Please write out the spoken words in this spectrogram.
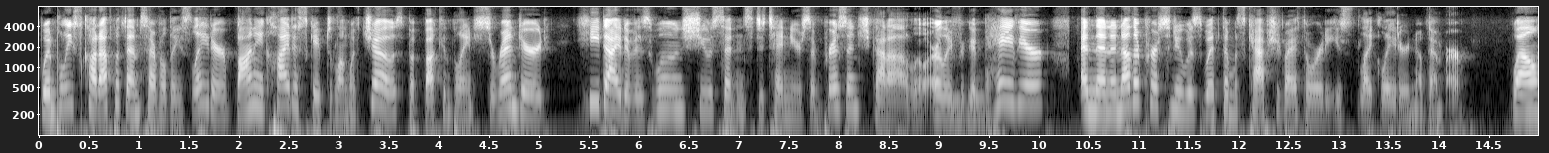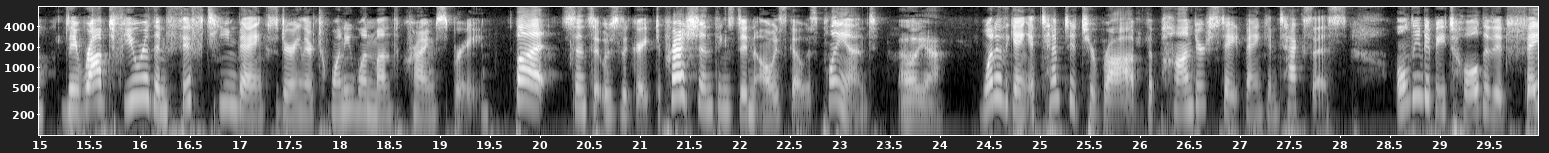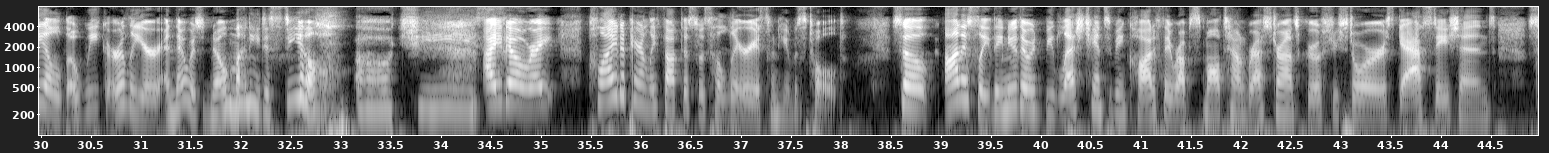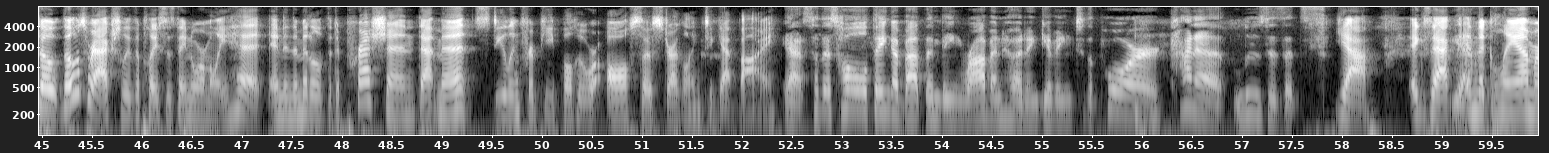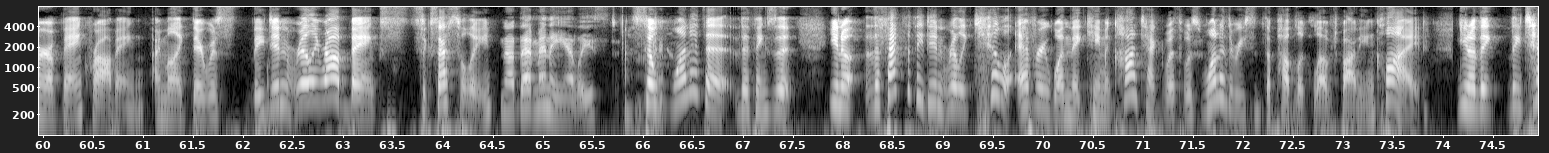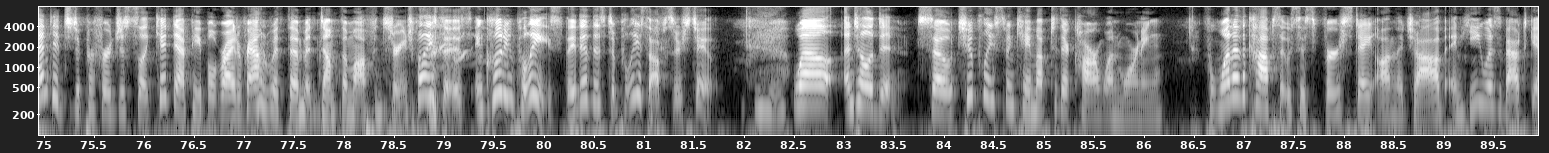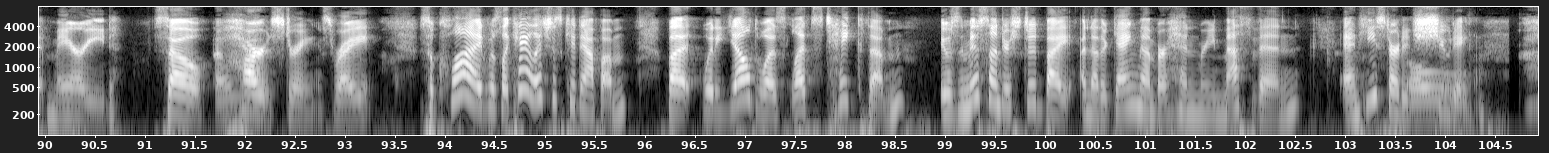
When police caught up with them several days later, Bonnie and Clyde escaped along with Jones, but Buck and Blanche surrendered. He died of his wounds. She was sentenced to 10 years in prison. She got out a little early for good Mhm. behavior. And then another person who was with them was captured by authorities like later in November. Well, they robbed fewer than 15 banks during their 21 month crime spree. But since it was the Great Depression, things didn't always go as planned. oh yeah. One of the gang attempted to rob the Ponder State Bank in Texas, only to be told it had failed a week earlier and there was no money to steal. Oh jeez. I know, right? Clyde apparently thought this was hilarious when he was told. So honestly, they knew there would be less chance of being caught if they robbed small town restaurants, grocery stores, gas stations. So those were actually the places they normally hit. And in the middle of the Depression, that meant stealing from people who were also struggling to get by. Yeah, so this whole thing about them being Robin Hood and giving to the poor mm-hmm. kind of loses its. Yeah, exactly. Yeah. And the glamour of bank robbing. I'm like, there was, they didn't really rob banks successfully. Not that many, at least. So one of the the things that you know the fact that they didn't really kill everyone they came in contact with was one of the reasons the public loved Bonnie and Clyde. You know they they tended to prefer just to like kidnap people, ride around with them, and dump them off in strange places, including police. They did this to police officers too. Mm-hmm. Well, until it didn't. So two policemen came up to their car one morning. For one of the cops, it was his first day on the job, and he was about to get married. So Oh, yeah. heartstrings, right? So Clyde was like, "Hey, let's just kidnap them." But what he yelled was, "Let's take them." It was misunderstood by another gang member, Henry Methvin, and he started Oh. shooting.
